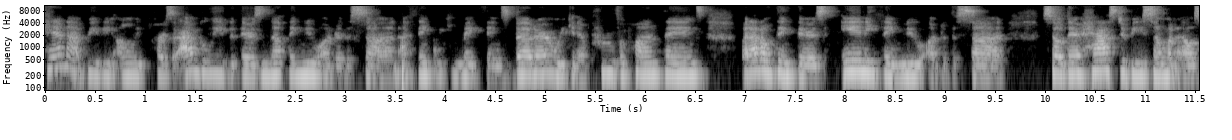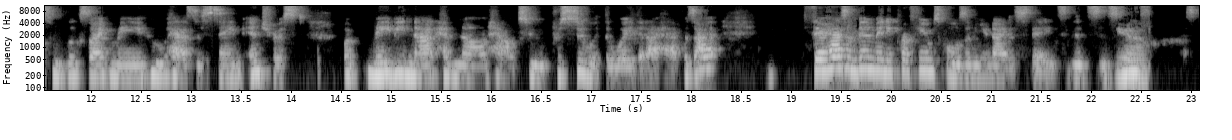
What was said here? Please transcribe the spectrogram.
cannot be the only person. I believe that there's nothing new under the sun. I think we can make things better, we can improve upon things, but I don't think there's anything new under the sun. So there has to be someone else who looks like me, who has the same interest, but maybe not have known how to pursue it the way that I have. Because I, there hasn't been many perfume schools in the United States. It's, it's yeah. new for us.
